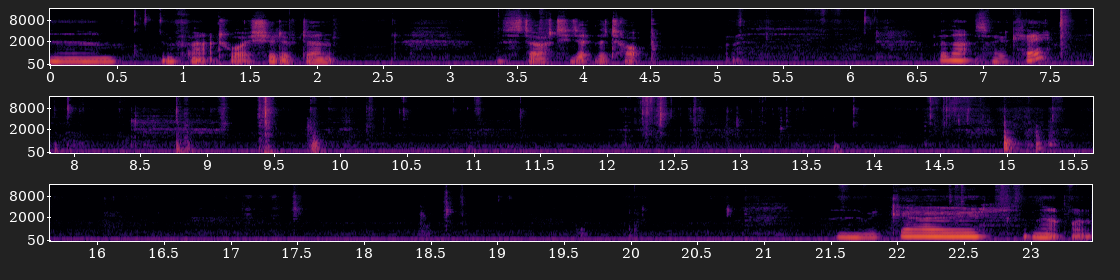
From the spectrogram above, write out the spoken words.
Um, in fact, what I should have done started at the top. But that's okay. There we go, and that one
